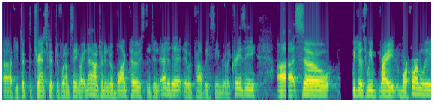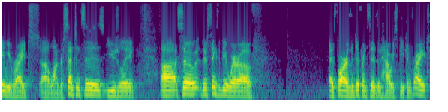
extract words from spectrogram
Uh, if you took the transcript of what I'm saying right now and turned it into a blog post and didn't edit it, it would probably seem really crazy. Uh, so we just, we write more formally, we write uh, longer sentences usually. Uh, so there's things to be aware of as far as the differences in how we speak and write,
